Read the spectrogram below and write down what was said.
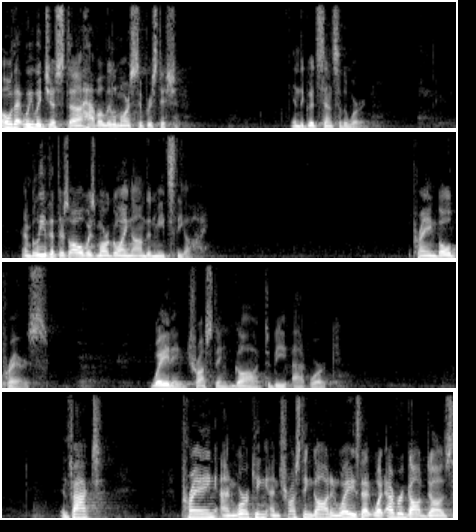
Oh, that we would just uh, have a little more superstition in the good sense of the word and believe that there's always more going on than meets the eye. Praying bold prayers, waiting, trusting God to be at work. In fact, praying and working and trusting God in ways that whatever God does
